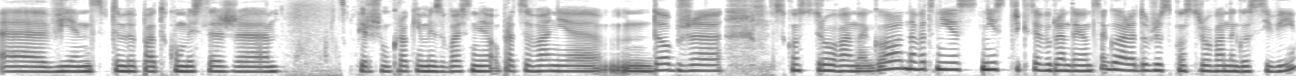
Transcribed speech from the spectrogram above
e, więc w tym wypadku myślę, że Pierwszym krokiem jest właśnie opracowanie mm, dobrze skonstruowanego, nawet nie, nie stricte wyglądającego, ale dobrze skonstruowanego CV,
